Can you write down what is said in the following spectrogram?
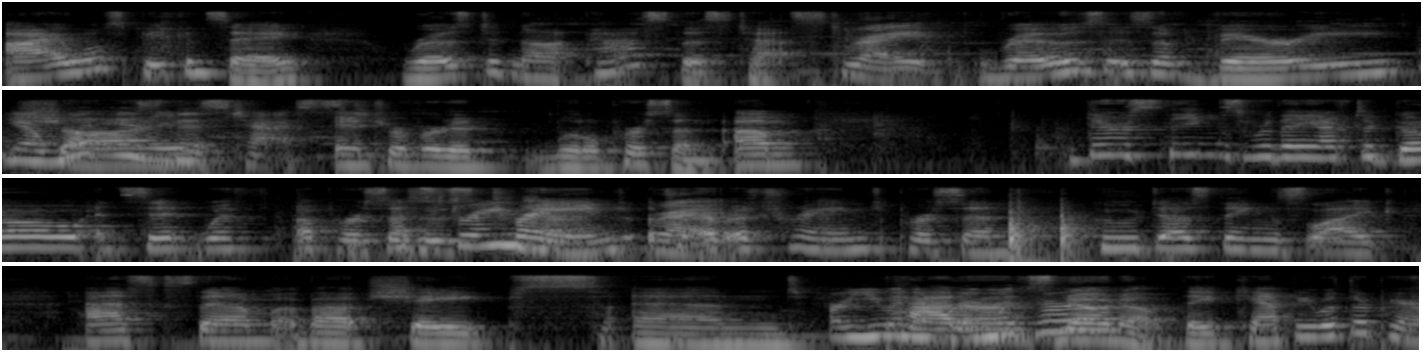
I will speak and say Rose did not pass this test. Right. Rose is a very Yeah, shy, what is this test? introverted little person. Um, there's things where they have to go and sit with a person A who's stranger. trained, a, a trained person who does things like asks them about shapes and Are you in the room patterns. with her? No, no, they can't be with their Because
